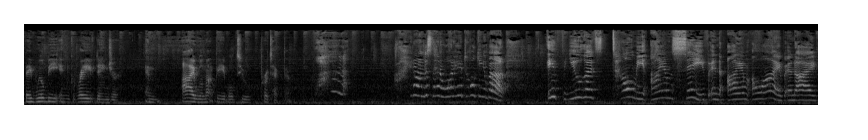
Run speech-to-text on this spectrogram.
they will be in grave danger, and I will not be able to protect them. What? Don't understand what are you talking about. If you guys tell me I am safe and I am alive and I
